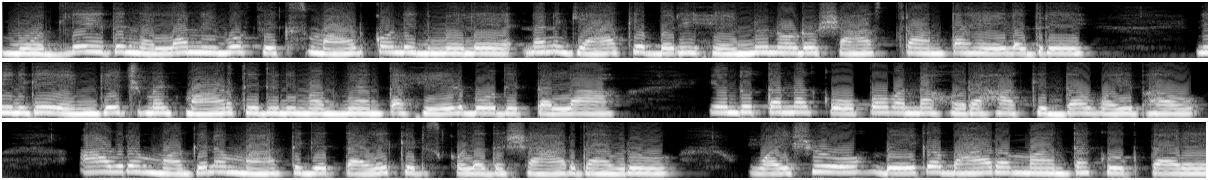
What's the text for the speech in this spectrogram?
ಮೊದಲೇ ಇದನ್ನೆಲ್ಲ ನೀವು ಫಿಕ್ಸ್ ಮಾಡ್ಕೊಂಡಿದ್ಮೇಲೆ ನನಗೆ ಯಾಕೆ ಬರೀ ಹೆಣ್ಣು ನೋಡೋ ಶಾಸ್ತ್ರ ಅಂತ ಹೇಳಿದ್ರಿ? ನಿನಗೆ ಎಂಗೇಜ್ಮೆಂಟ್ ಮಾಡ್ತಿದ್ದೀನಿ ಮಗ್ನೆ ಅಂತ ಹೇಳ್ಬೋದಿತ್ತಲ್ಲ? ಎಂದು ತನ್ನ ಕೋಪವನ್ನ ಹೊರಹಾಕಿದ್ದ ವೈಭವ್. ಆದ್ರೆ ಮಗನ ಮಾತಿಗೆ ತಲೆ ಕೆಡಿಸ್ಕೊಳ್ಳದ ಶಾರದಾ ಅವರು. ವೈಶು, ಬೇಗ ಬಾರಮ್ಮ ಅಂತ ಕೂಗ್ತಾರೆ.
